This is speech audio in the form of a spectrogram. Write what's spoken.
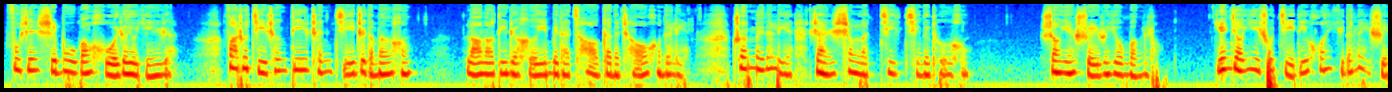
附身时目光火热又隐忍，发出几声低沉极致的闷哼。牢牢盯着何音被他操干的潮红的脸，纯美的脸染上了激情的酡红，双眼水润又朦胧，眼角溢出几滴欢愉的泪水，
